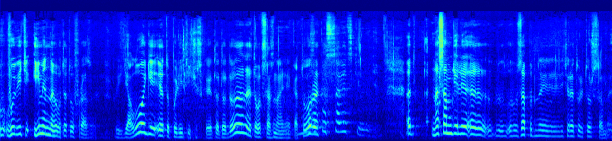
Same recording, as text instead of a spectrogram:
вы увидите именно вот эту фразу. Идеология – это политическое, это, это, это, это вот сознание, ну, которое… Ну, постсоветские люди. На самом деле э, в западной литературе то же самое.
